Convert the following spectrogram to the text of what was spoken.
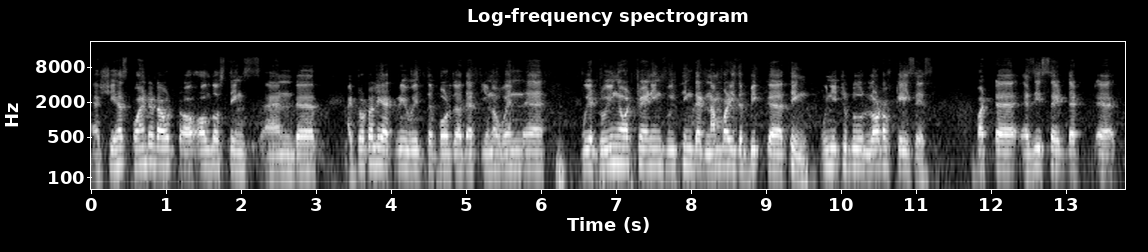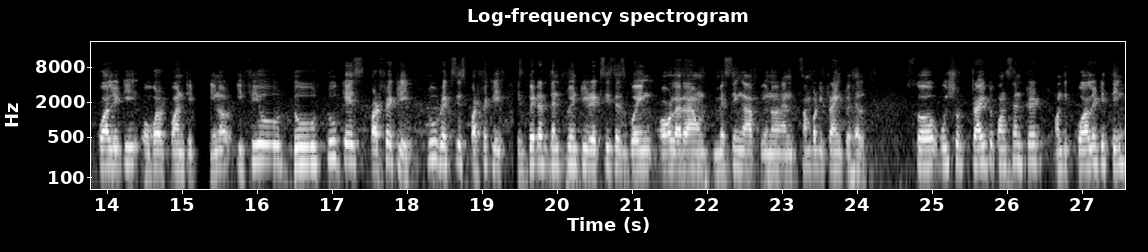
As she has pointed out uh, all those things and uh, I totally agree with the Borja that, you know, when uh, we are doing our trainings, we think that number is a big uh, thing. We need to do a lot of cases. But uh, as he said that uh, quality over quantity, you know, if you do two cases perfectly, two rhexes perfectly is better than 20 rhexes is going all around messing up, you know, and somebody trying to help. So we should try to concentrate on the quality thing,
